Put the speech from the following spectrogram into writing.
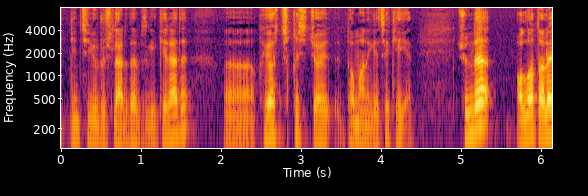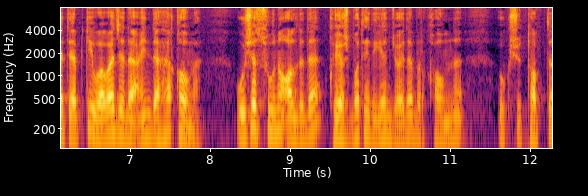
ikkinchi yurishlarida bizga keladi e, quyosh chiqish joy tomonigacha kelgan. Shunda alloh taolo aytyaptiki o'sha suvni oldida quyosh botadigan joyda bir qavmni u kishi topdi.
